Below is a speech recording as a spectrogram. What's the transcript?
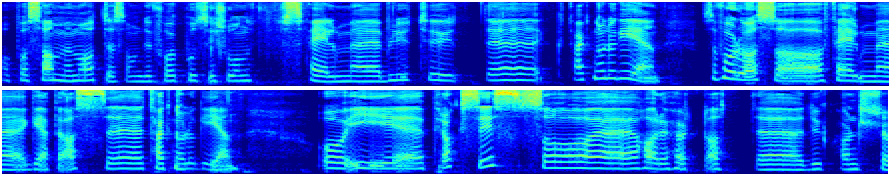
Og på samme måte som du får posisjonsfeil med Bluetooth-teknologien, så får du også feil med GPS-teknologien. Og i praksis så eh, har jeg hørt at eh, du kanskje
